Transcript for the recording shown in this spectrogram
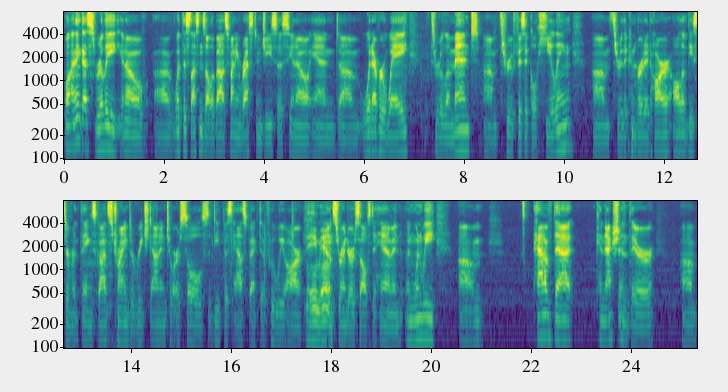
Well, I think that's really, you know, uh, what this lesson's all about is finding rest in Jesus, you know, and um, whatever way, through lament, um, through physical healing, um, through the converted heart, all of these different things, God's trying to reach down into our souls, the deepest aspect of who we are. Amen. And surrender ourselves to Him. And, and when we um, have that connection there, um,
